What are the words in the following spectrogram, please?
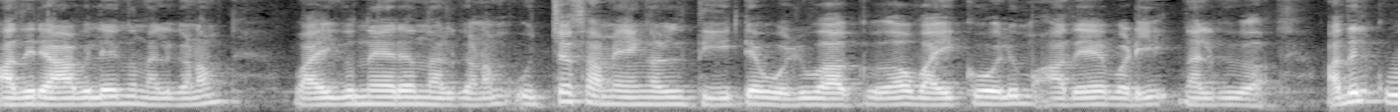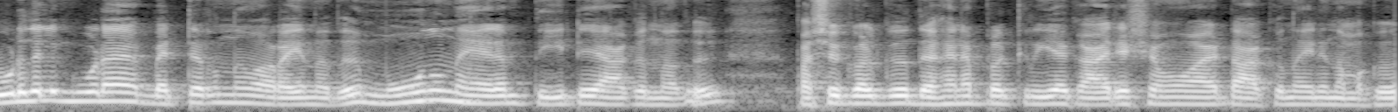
അതിരാവിലെ അങ്ങ് നൽകണം. വൈകുന്നേരം നൽകണം. ഉച്ച സമയങ്ങളിൽ തീറ്റ ഒഴിവാക്കുക. വൈക്കോലും അതേപടി നൽകുക. അതിൽ കൂടുതലും കൂടെ ബെറ്റർ എന്ന് പറയുന്നത് മൂന്ന് നേരം തീറ്റയാക്കുന്നത് പശുക്കൾക്ക് ദഹന പ്രക്രിയ കാര്യക്ഷമമായിട്ടാക്കുന്നതിന് നമുക്ക്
